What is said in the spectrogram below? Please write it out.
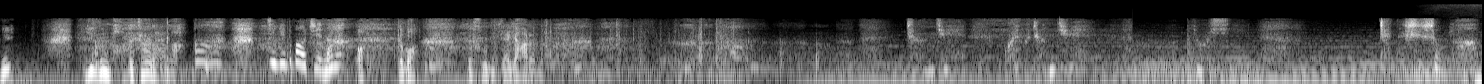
你你怎么跑到这儿来了？今天的报纸呢？哦，这不在书底下压着呢。成军，快不成军？有心真的失手了。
